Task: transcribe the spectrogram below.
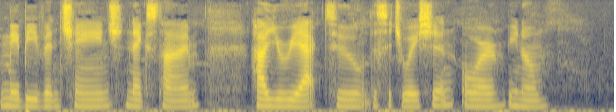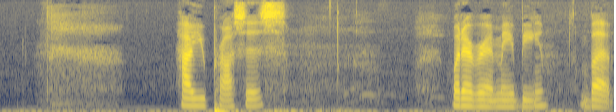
maybe even change next time how you react to the situation or, you know, how you process whatever it may be. But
